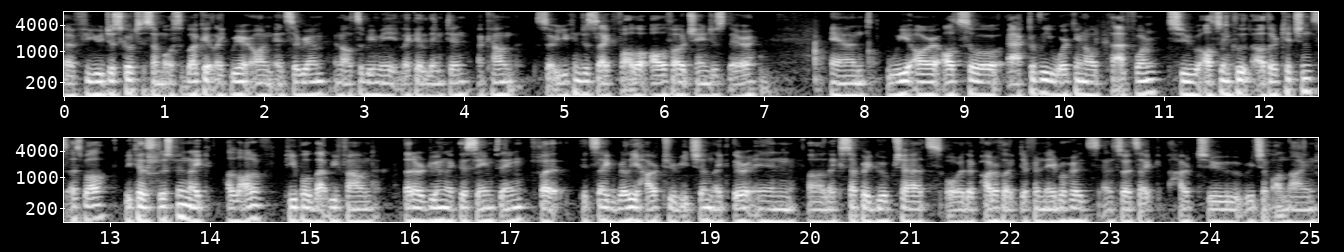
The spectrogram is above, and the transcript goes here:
if you just go to Samosa Bucket, like we're on Instagram and also we made like a LinkedIn account, so you can just like follow all of our changes there. And we are also actively working on a platform to also include other kitchens as well, because there's been like a lot of people that we found that are doing like the same thing but it's like really hard to reach them like they're in uh, like separate group chats or they're part of like different neighborhoods and so it's like hard to reach them online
